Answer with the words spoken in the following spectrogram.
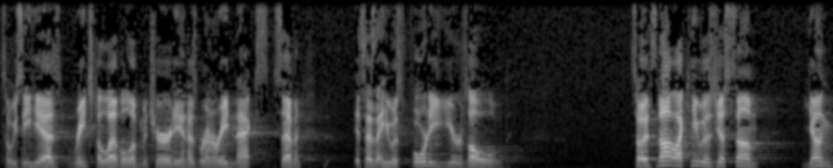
so we see he has reached a level of maturity, and as we're going to read in Acts 7, it says that he was 40 years old. So it's not like he was just some young,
